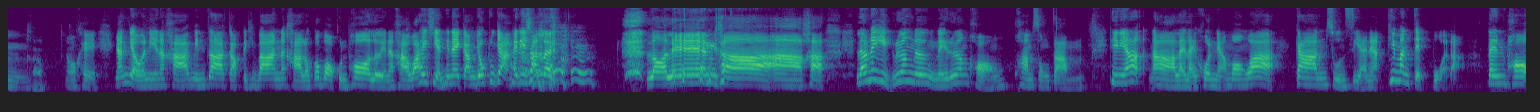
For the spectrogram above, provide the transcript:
มครับโอเค งั้นเดี๋ยววันนี้นะคะ มิ้นจะกลับไปที่บ้านนะคะ แล้วก็บอกคุณพ่อเลยนะคะ ว่าให้เขียนพินัยกรรมยกทุกอย่างให้ดิฉันเลยล้อเล่นค่ะอ่าค่ะ แล้วในอีกเรื่องหนึ่งในเรื่องของความทรงจำทีเนี้ยอ่าหลาย ๆ คนเนี่ยมองว่าการสูญเสียเนี่ยที่มันเจ็บปวดอะเป็นเพราะ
